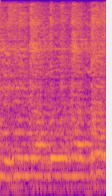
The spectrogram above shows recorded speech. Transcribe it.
Hallelujah.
